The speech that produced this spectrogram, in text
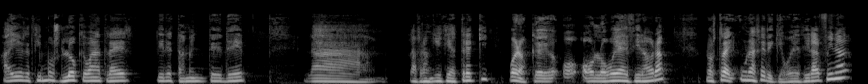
ahí os decimos lo que van a traer directamente de la, franquicia Trekkie. Bueno, que os lo voy a decir ahora. Nos trae una serie que voy a decir al final,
